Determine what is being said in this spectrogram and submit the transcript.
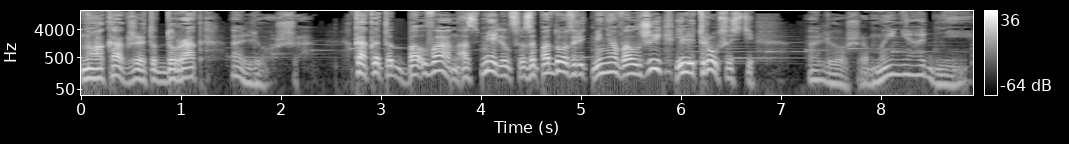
Ну а как же этот дурак Алеша?» Как этот болван осмелился заподозрить меня во лжи или трусости? Алеша, мы не одни.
